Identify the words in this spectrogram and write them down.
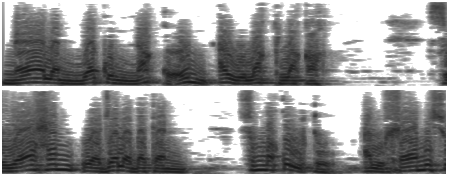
ما لم يكن نقع أو لقلقة صياحا وجلبة ثم قلت الخامس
